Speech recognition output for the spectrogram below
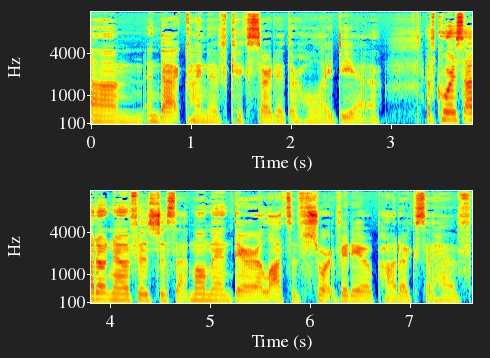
Um, and that kind of kickstarted their whole idea. Of course, I don't know if it was just that moment. There are lots of short video products that have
